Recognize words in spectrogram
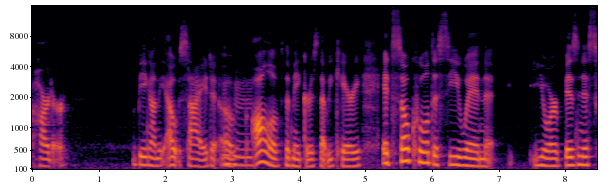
harder. Being on the outside of all of the makers that we carry. It's so cool to see when your business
